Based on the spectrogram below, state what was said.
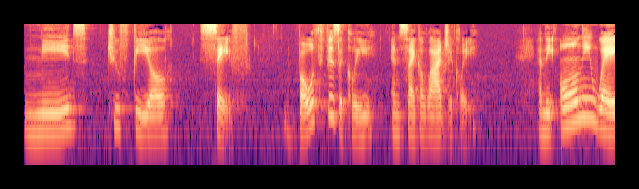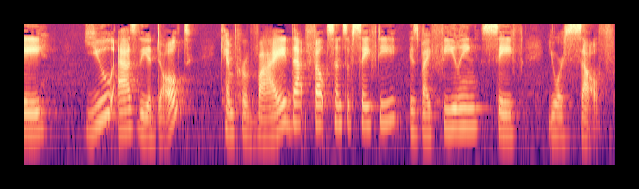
needs to feel safe, both physically and psychologically. And the only way you, as the adult, can provide that felt sense of safety is by feeling safe yourself.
